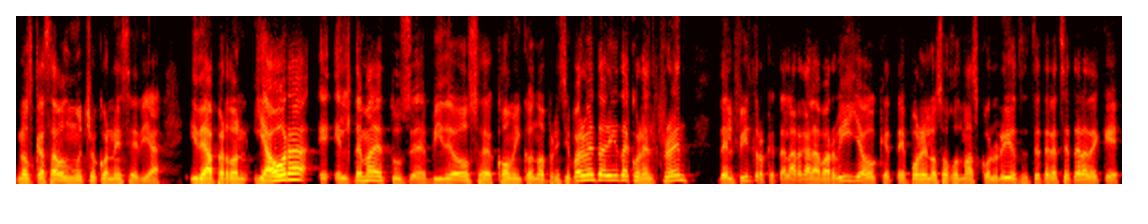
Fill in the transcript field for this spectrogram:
nos casamos mucho con ese día. Idea, perdón. Y ahora e, el tema de tus eh, videos eh, cómicos, ¿no? Principalmente ahorita con el trend del filtro que te alarga la barbilla o que te pone los ojos más coloridos, etcétera, etcétera, de que,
